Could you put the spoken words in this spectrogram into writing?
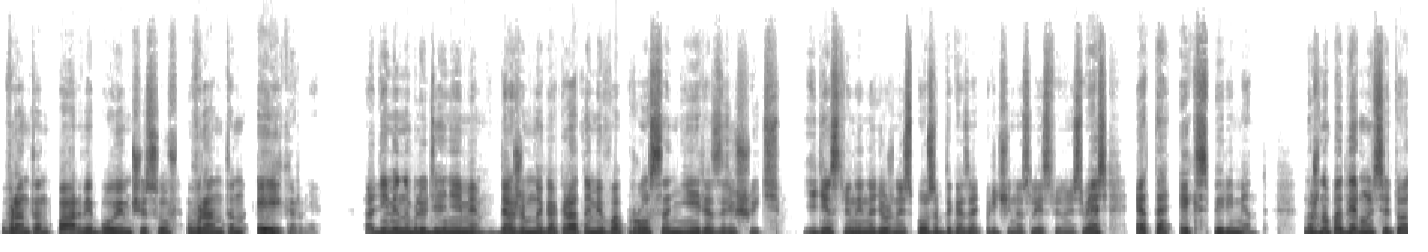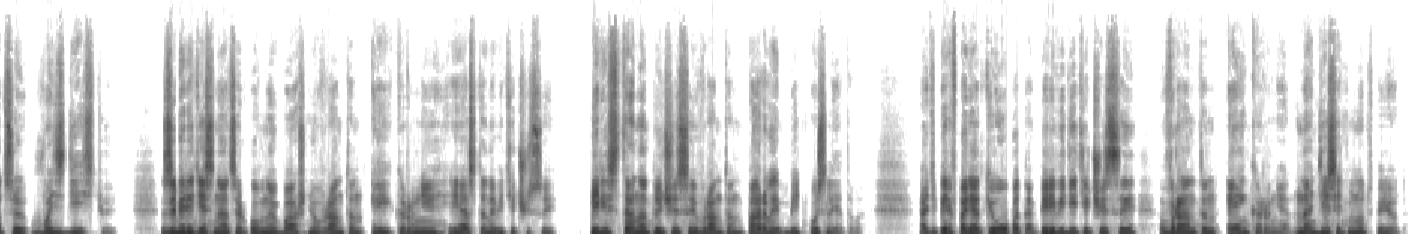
в Рантон-Парве боем часов в Рантон-Эйкорне? Одними наблюдениями, даже многократными, вопроса не разрешить. Единственный надежный способ доказать причинно-следственную связь — это эксперимент. Нужно подвергнуть ситуацию воздействию. Заберитесь на церковную башню в Рантон-Эйкорне и остановите часы. Перестанут ли часы в Рантон-Парве бить после этого? А теперь в порядке опыта переведите часы в Рантон-Эйнкорне на 10 минут вперед.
